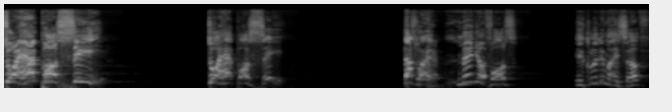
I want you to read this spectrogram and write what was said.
to help us see. To help us see. That's why many of us, including myself,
